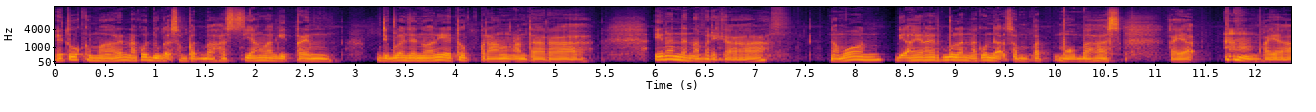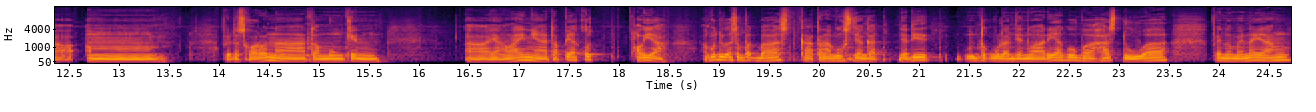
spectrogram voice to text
Itu kemarin aku juga sempat bahas yang lagi tren di bulan Januari yaitu perang antara Iran dan Amerika. Namun di akhir-akhir bulan aku ndak sempat mau bahas kayak kayak um, virus corona atau mungkin uh, yang lainnya tapi aku oh ya Aku juga sempat bahas Keraton Agung Sejagat. Jadi untuk bulan Januari aku bahas dua fenomena yang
